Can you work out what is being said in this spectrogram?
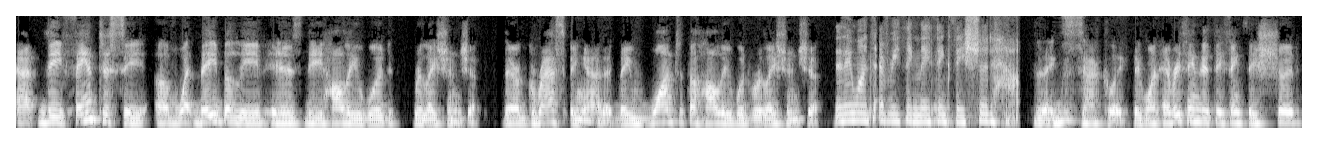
at the fantasy of what they believe is the Hollywood relationship. They're grasping at it. They want the Hollywood relationship. They want everything they think they should have. Exactly. They want everything that they think they should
